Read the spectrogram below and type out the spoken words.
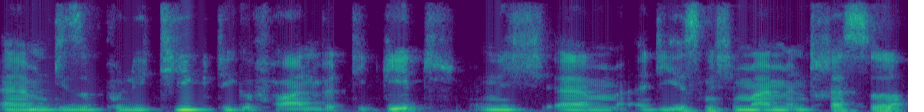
ähm, diese Politik, die gefahren wird, die geht nicht, ähm, die ist nicht in meinem Interesse,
